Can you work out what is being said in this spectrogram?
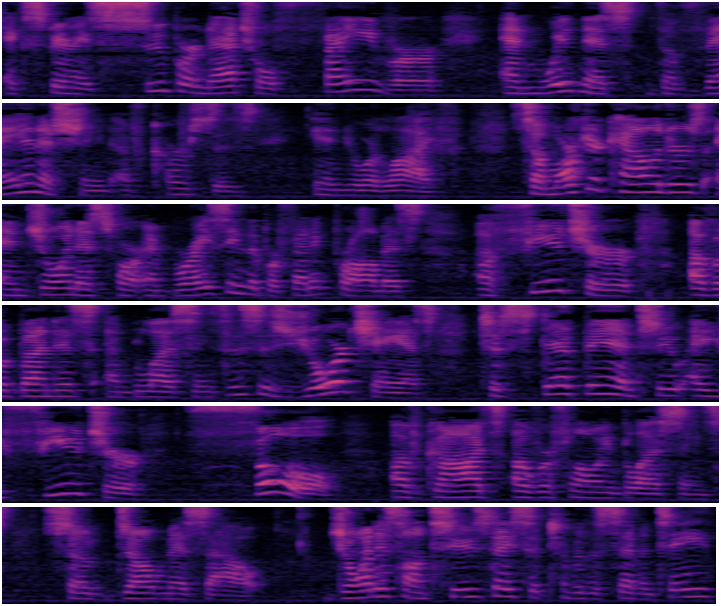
experience supernatural favor, and witness the vanishing of curses in your life. So mark your calendars and join us for embracing the prophetic promise of future of abundance and blessings. This is your chance to step into a future full of God's overflowing blessings. So don't miss out. Join us on Tuesday, September the 17th,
